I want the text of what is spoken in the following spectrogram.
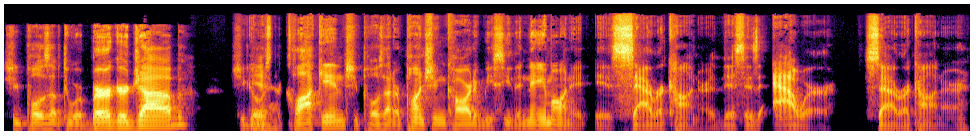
She pulls up to her burger job. She goes Yeah. to clock in. She pulls out her punching card, and we see the name on it is Sarah Connor. This is our Sarah Connor.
